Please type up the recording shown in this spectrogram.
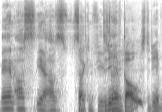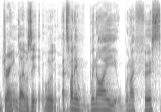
Man, I was yeah, I was so But confused. Did you eh? have goals? Did you have dreams? Like, was it? were- It's funny when I when I first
